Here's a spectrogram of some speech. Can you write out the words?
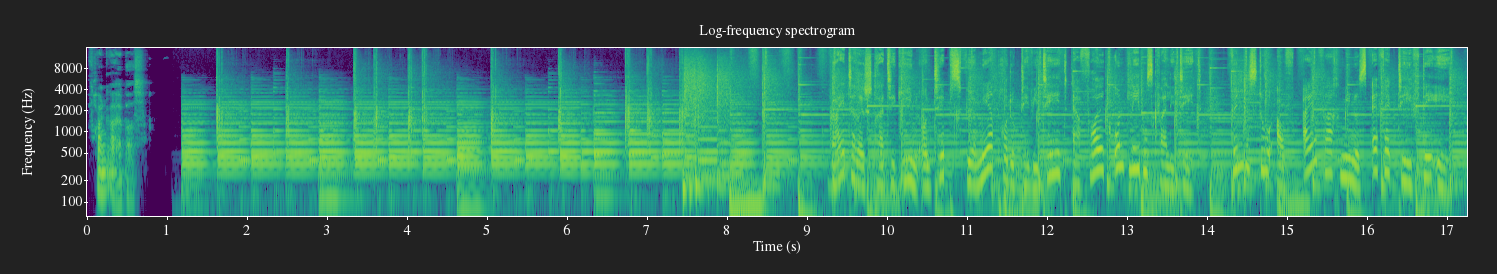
Frank Albers. Weitere Strategien und Tipps für mehr Produktivität, Erfolg und Lebensqualität findest du auf einfach-effektiv.de.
